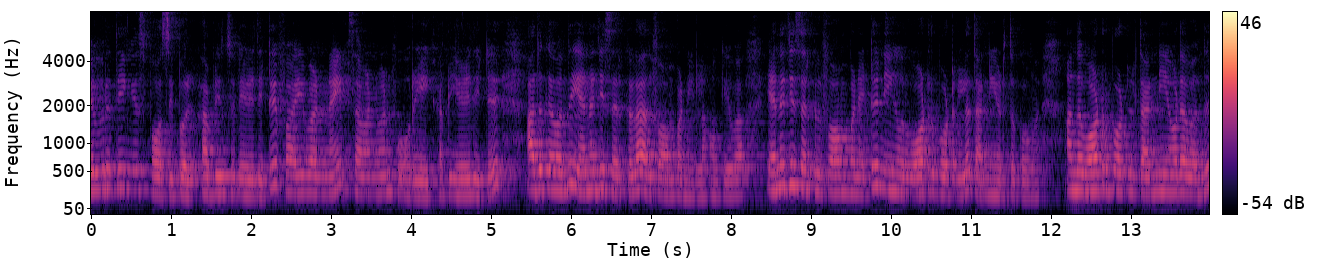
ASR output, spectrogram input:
எவ்ரி திங் இஸ் பாசிபிள் அப்படின்னு சொல்லி எழுதிட்டு five one nine seven one four eight அப்படி எழுதிட்டு அதுக்கு வந்து எனர்ஜி சர்க்கிளாக அது ஃபார்ம் பண்ணிடலாம் ஓகேவா எனர்ஜி சர்க்கிள் ஃபார்ம் பண்ணிவிட்டு நீங்கள் ஒரு வாட்டர் பாட்டிலில் தண்ணி எடுத்துக்கோங்க. அந்த வாட்டர் பாட்டில் தண்ணியோட வந்து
